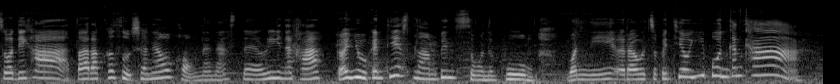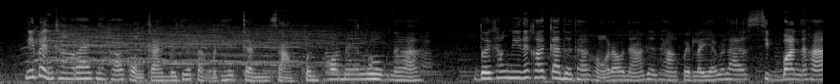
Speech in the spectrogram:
สวัสดีค่ะ ต้อนรับเข้าสู่ช anel ของ Nana's Diary นะคะ เราอยู่กันที่สนามบินสุวรรณภูมิ วันนี้เราจะไปเที่ยวญี่ปุ่นกันค่ะ นี่เป็นครั้งแรกนะคะของการไปเที่ยวต่างประเทศกัน 3 คนพ่อแม่ลูกนะคะ โดยครั้งนี้นะคะการเดินทางของเรานะเดินทางเป็นระยะเวลา 10 วันนะคะ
